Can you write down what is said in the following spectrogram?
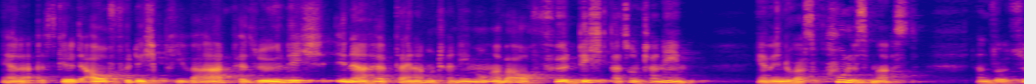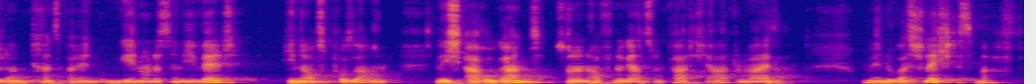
Ja, das gilt auch für dich privat, persönlich, innerhalb deiner Unternehmung, aber auch für dich als Unternehmen. Ja, wenn du was Cooles machst, dann sollst du damit transparent umgehen und es in die Welt hinaus posaunen. Nicht arrogant, sondern auf eine ganz sympathische Art und Weise. Und wenn du was Schlechtes machst,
